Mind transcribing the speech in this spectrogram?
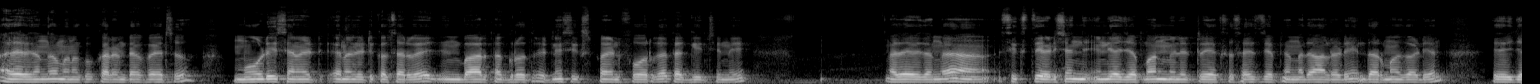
అదేవిధంగా మనకు current affairs Moody's analytical survey భారత గ్రోత్ రేట్ని సిక్స్ పాయింట్ ఫోర్గా తగ్గించింది. అదేవిధంగా sixth edition India Japan military exercise చెప్పాం కదా ఆల్రెడీ ధర్మా గార్డియన్ ఇది జ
